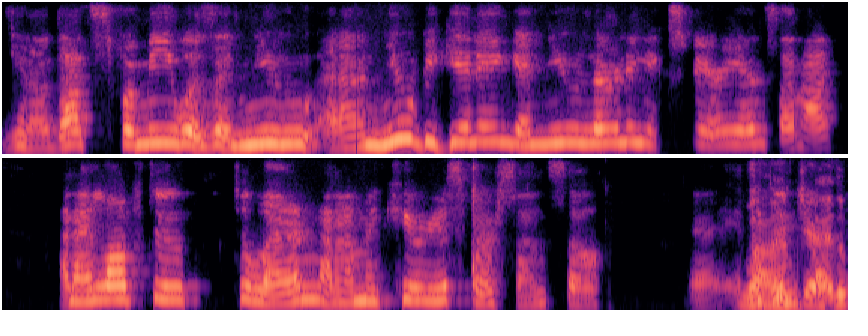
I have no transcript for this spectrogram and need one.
you know that's for me was a new a new beginning a new learning experience and i and i love to to learn and i'm a curious person so uh, it's Well, and the-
